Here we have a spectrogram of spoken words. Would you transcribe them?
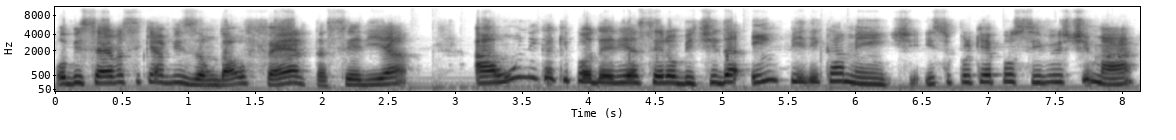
observa-se que a visão da oferta seria a única que poderia ser obtida empiricamente. Isso porque é possível estimar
